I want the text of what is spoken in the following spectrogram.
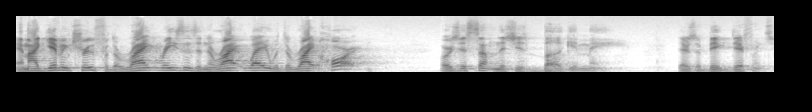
Am I giving truth for the right reasons in the right way with the right heart? Or is this something that's just bugging me? There's a big difference.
